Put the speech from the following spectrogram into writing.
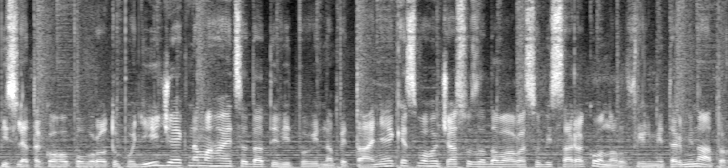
Після такого повороту подій Джек намагається дати відповідь на питання, яке свого часу задавала собі Сара Конор у фільмі Термінатор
